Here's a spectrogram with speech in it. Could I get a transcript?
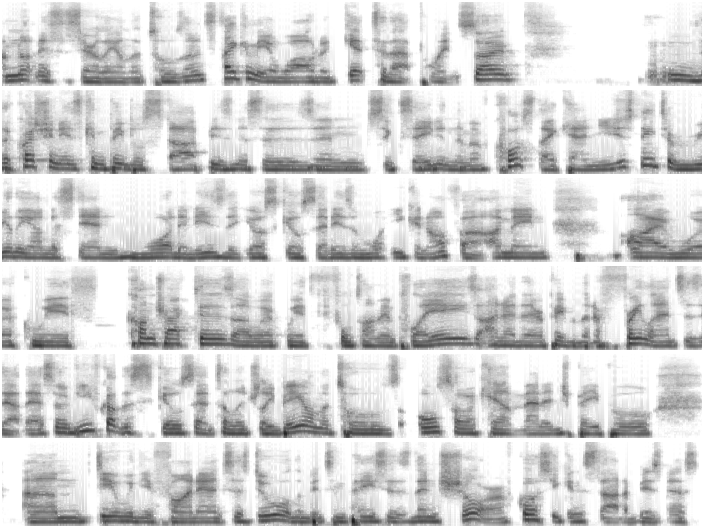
I'm not necessarily on the tools, and it's taken me a while to get to that point. So the question is can people start businesses and succeed in them? Of course they can. You just need to really understand what it is that your skill set is and what you can offer. I mean i work with contractors i work with full-time employees. I know there are people that are freelancers out there. So if you've got the skill set to literally be on the tools also account manage people um, deal with your finances do all the bits and pieces then sure of course you can start a business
